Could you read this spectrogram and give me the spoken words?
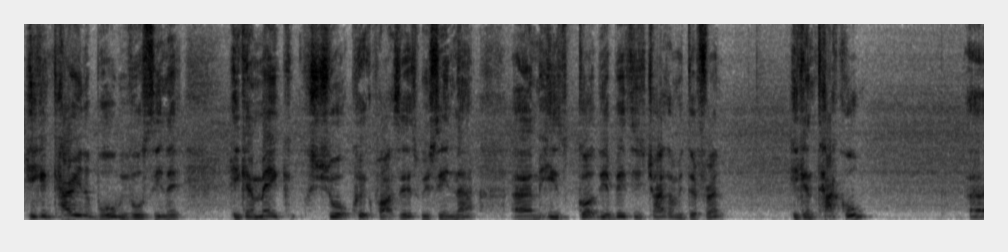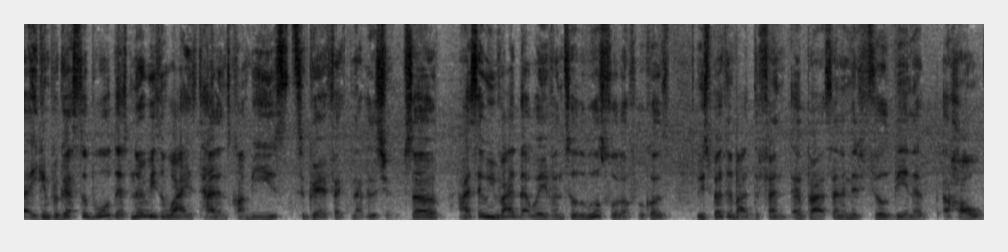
he can carry the ball. We've all seen it. He can make short, quick passes. We've seen that. Um, he's got the ability to try something different. He can tackle. Uh, he can progress the ball. There's no reason why his talents can't be used to great effect in that position. So I say we ride that wave until the wheels fall off because we've spoken about defense, about centre midfield being a, a whole,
